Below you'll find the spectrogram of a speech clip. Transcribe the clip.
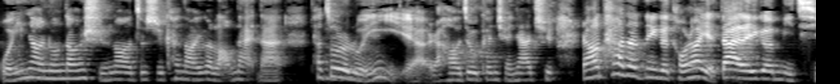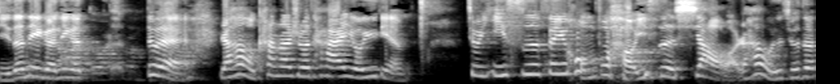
我印象中当时呢，就是看到一个老奶奶，她坐着轮椅，然后就跟全家去，然后她的那个头上也戴了一个米奇的那个那个，对，然后我看她说她还有一点。就一丝绯红，不好意思的笑了，然后我就觉得，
